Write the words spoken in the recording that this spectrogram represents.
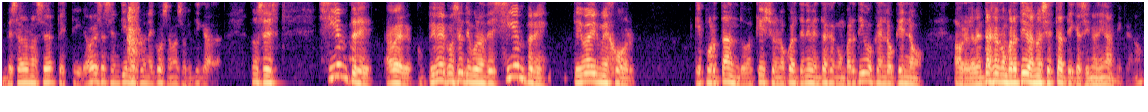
Empezaron a hacer textiles. Ahora ya se entiende que es una cosa más sofisticada. Entonces, siempre, a ver, primer concepto importante, siempre te va a ir mejor exportando aquello en lo cual tenés ventaja comparativa que en lo que no. Ahora, la ventaja comparativa no es estática, sino es dinámica, ¿no?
